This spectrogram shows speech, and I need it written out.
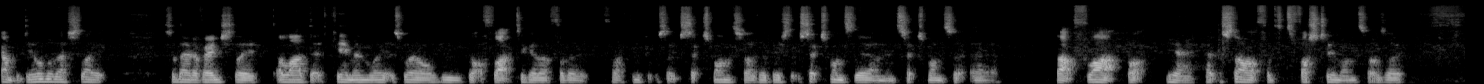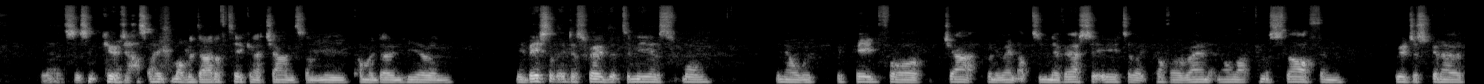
can't be dealing with this. Like, so then eventually a lad that came in late as well. We got a flat together for the for I think it was like six months. So I did basically six months there and then six months at uh, that flat. But yeah, at the start for the first two months, I was like, yeah, this isn't good. I was like, mum and dad have taken a chance on me coming down here, and they basically described it to me as well. You know, we, we paid for Jack when he went up to university to like cover rent and all that kind of stuff. And we're just gonna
